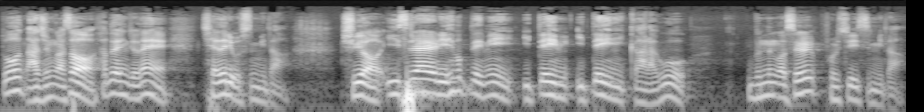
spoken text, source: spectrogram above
또 나중 가서 사도행전에 쟤들이 웃습니다. 주여 이스라엘이 회복됨이 이때 이때이니까라고 묻는 것을 볼 수 있습니다.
